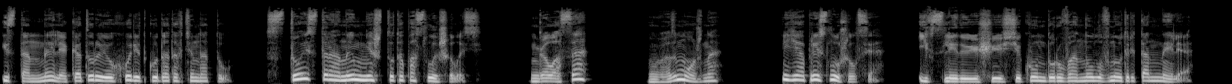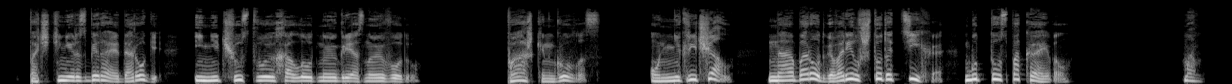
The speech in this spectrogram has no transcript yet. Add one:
из тоннеля, который уходит куда-то в темноту. С той стороны мне что-то послышалось. Голоса? Возможно. Я прислушался и в следующую секунду рванул внутрь тоннеля, почти не разбирая дороги и не чувствуя холодную грязную воду. Пашкин голос. Он не кричал, наоборот, говорил что-то тихо, будто успокаивал. «Мам,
